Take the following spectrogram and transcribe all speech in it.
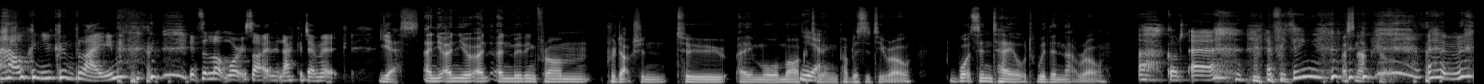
how can you complain it's a lot more exciting than academic Yes, and you and you and, and moving from production to a more marketing publicity role. What's entailed within that role? Oh god uh, everything. A snapshot. um,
